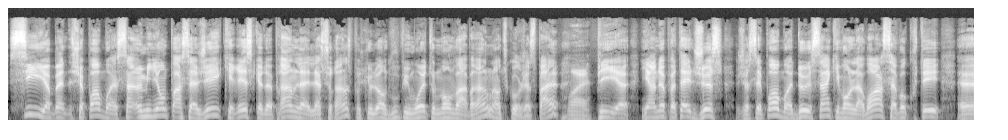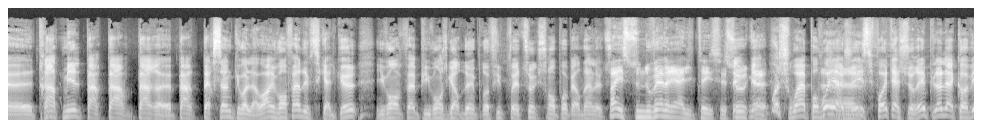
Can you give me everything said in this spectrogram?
s'il y a, ben, je sais pas, moi, 100 un million de passagers qui risquent de prendre la- l'assurance, parce que là, entre vous puis moi, tout le monde va la prendre, en tout cas, j'espère. Ouais. Puis, euh, il y en a peut-être juste, je sais pas, moi, 200 qui vont l'avoir. Ça va coûter euh, 30 000 par, par, par, euh, par personne qui va l'avoir. Ils vont faire des petits calculs. Ils vont faire, puis ils vont se garder un profit pour être sûr qu'ils seront pas perdants là-dessus. Ben, c'est une nouvelle réalité. C'est sûr Il n'y a pas de choix. Pour voyager, Euh, il faut être assuré. Puis là, la COVID,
